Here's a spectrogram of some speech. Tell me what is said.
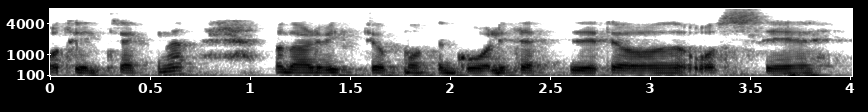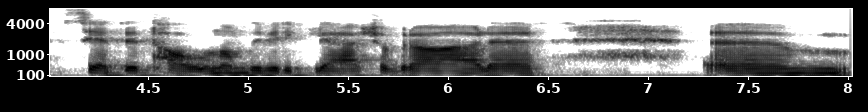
og tiltrekkende. Men da er det viktig å på en måte gå litt etter det og, og se, se, etter tallene om det virkelig er så bra. Er det, um,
